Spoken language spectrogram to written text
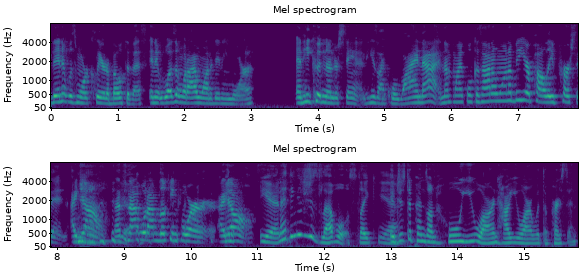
then it was more clear to both of us and it wasn't what I wanted anymore. And he couldn't understand. He's like, "Well, why not?" And I'm like, "Well, cuz I don't want to be your poly person. I don't. That's Yeah. not what I'm looking for. I And- don't." yeah, and I think it's just levels. Like, Yeah. it just depends on who you are and how you are with the person.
